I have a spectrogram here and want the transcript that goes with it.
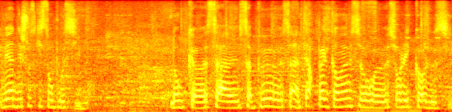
il y a des choses qui sont possibles. Donc euh, ça, peut, ça interpelle quand même sur, l'école aussi.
